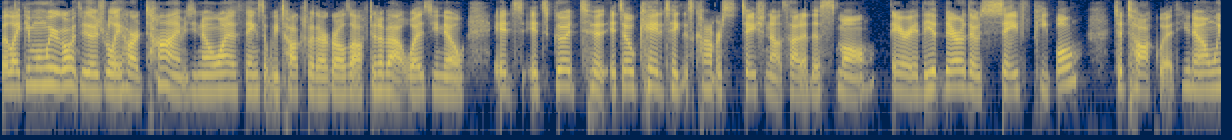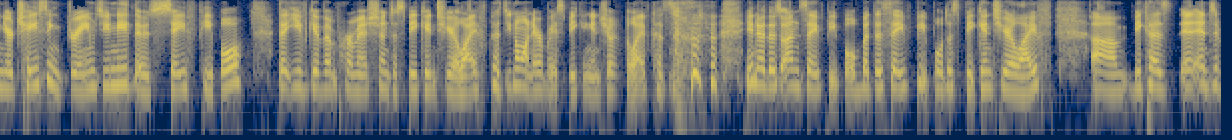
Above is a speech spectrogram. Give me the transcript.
but like when we were going through those really hard times you know one of the things that we talked with our girls often about was you know it's it's good to it's okay to take this conversation outside of this small area. There are those safe people to talk with you know when you're chasing dreams you need those safe people that you've given permission to speak into your life because you don't want everybody speaking into your life because you know those unsafe people but the safe people to speak into your life um, because and, and to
